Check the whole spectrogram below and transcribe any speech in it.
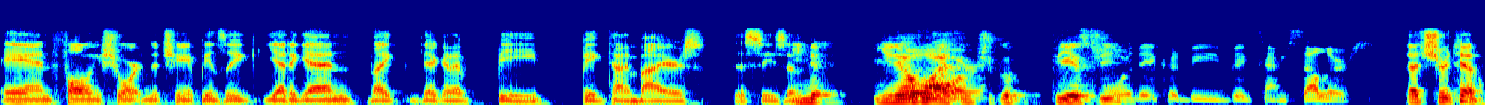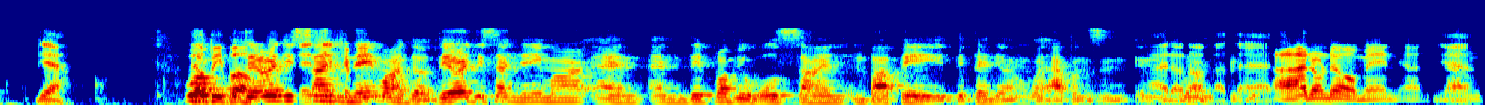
and falling short in the Champions League yet again. Like they're gonna be big time buyers this season. You know, you know who I think should go PSG? Or they could be big time sellers. That's true too. Yeah. Well, be both. they already They- they signed could be- Neymar though. They already signed Neymar, and and they probably will sign Mbappe depending on what happens in. in I don't know about that. I don't know, man. Uh, Yeah. not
